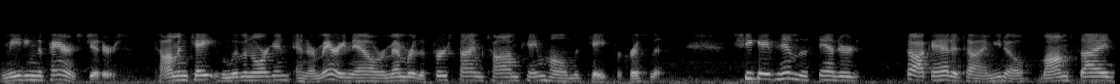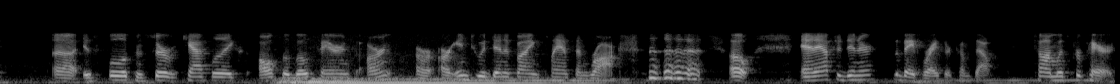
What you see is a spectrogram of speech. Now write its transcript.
meeting the parents jitters. Tom and Kate, who live in Oregon and are married now, remember the first time Tom came home with Kate for Christmas. She gave him the standard talk ahead of time. You know, mom's side uh, is full of conservative Catholics. Also, both parents aren't are, are into identifying plants and rocks. oh, and after dinner, the vaporizer comes out. Tom was prepared.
